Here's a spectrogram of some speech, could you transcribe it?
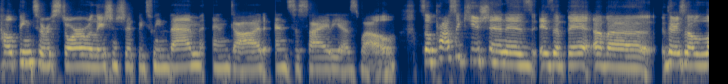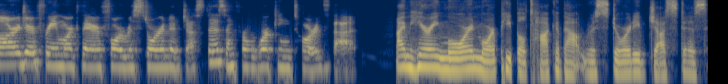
helping to restore a relationship between them and God and society as well. So prosecution is is a bit of a there's a larger framework there for restorative justice and for working towards that. I'm hearing more and more people talk about restorative justice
